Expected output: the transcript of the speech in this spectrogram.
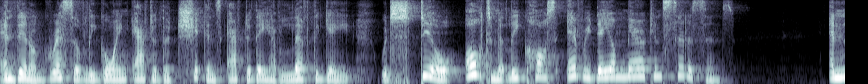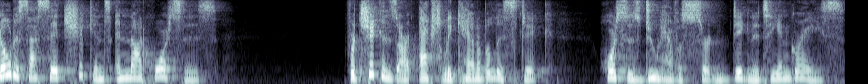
and then aggressively going after the chickens after they have left the gate, which still ultimately costs everyday American citizens. And notice I said chickens and not horses. For chickens are actually cannibalistic. Horses do have a certain dignity and grace.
